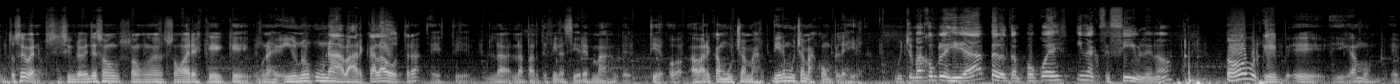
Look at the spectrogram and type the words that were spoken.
Entonces, bueno, simplemente son, son, son áreas que, una, y una abarca la otra, este, la, parte financiera es más, eh, abarca mucha más, tiene mucha más complejidad. Mucha más complejidad, pero tampoco es inaccesible, ¿no? No, porque eh, digamos, eh,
